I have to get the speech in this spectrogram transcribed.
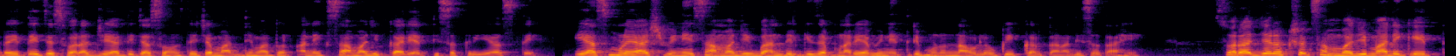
रयतेचे स्वराज्य या तिच्या संस्थेच्या माध्यमातून अनेक सामाजिक कार्यात ती सक्रिय असते. याचमुळे अश्विनी सामाजिक बांधिलकी जपणारी अभिनेत्री म्हणून नावलौकिक करताना दिसत आहे. स्वराज्य रक्षक संभाजी मालिकेत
